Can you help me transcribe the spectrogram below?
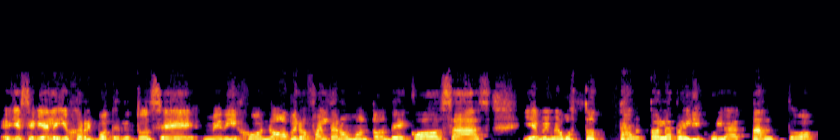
ella se había leído Harry Potter, entonces me dijo, no, pero faltan un montón de cosas, y a mí me gustó tanto la película, tanto,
